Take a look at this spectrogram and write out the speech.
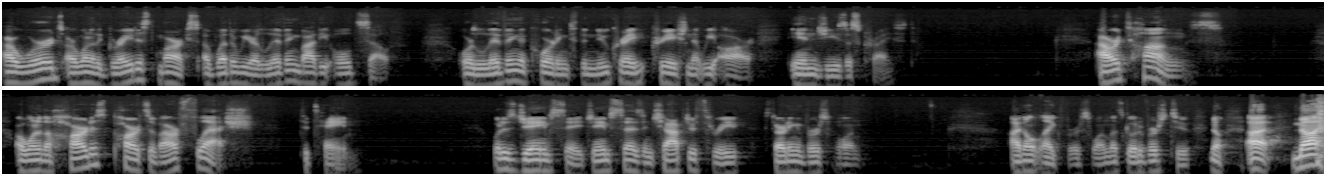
Our words are one of the greatest marks of whether we are living by the old self or living according to the new cre- creation that we are in Jesus Christ. Our tongues are one of the hardest parts of our flesh to tame. What does James say? James says in chapter 3, starting in verse 1. I don't like verse 1. Let's go to verse 2. No, uh, not,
